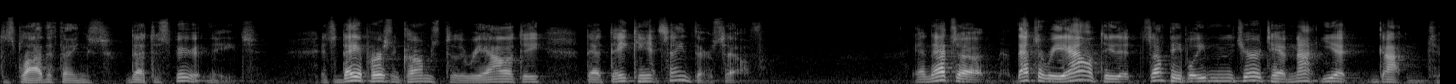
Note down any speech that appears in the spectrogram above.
to supply the things that the spirit needs. It's the day a person comes to the reality that they can't save themselves. And that's a, that's a reality that some people, even in the church, have not yet gotten to.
